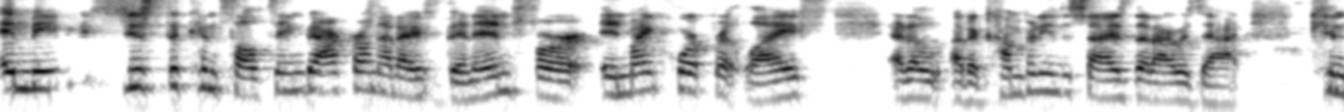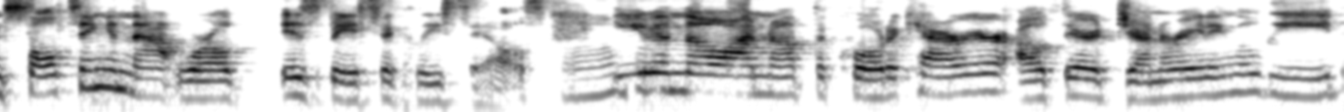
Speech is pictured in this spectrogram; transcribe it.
And maybe it's just the consulting background that i've been in for in my corporate life at a, at a company the size that i was at consulting in that world is basically sales. Mm-hmm. even though i'm not the quota carrier out there generating the lead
